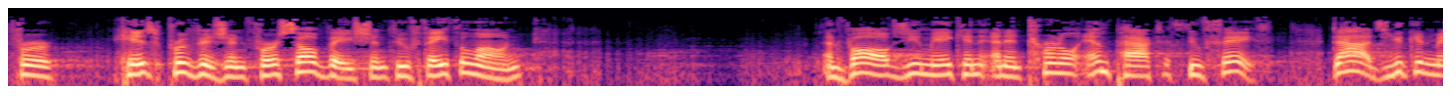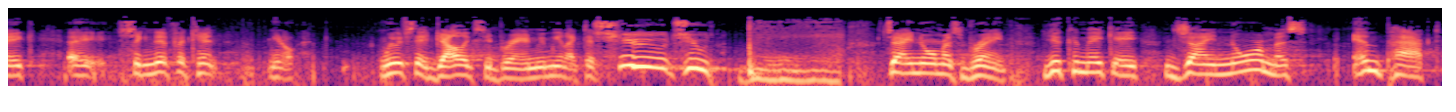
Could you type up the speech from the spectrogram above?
for His provision for salvation through faith alone involves you making an internal impact through faith. Dads, you can make a significant, you know, we would say galaxy brain, we mean like this huge, huge, ginormous brain. You can make a ginormous impact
